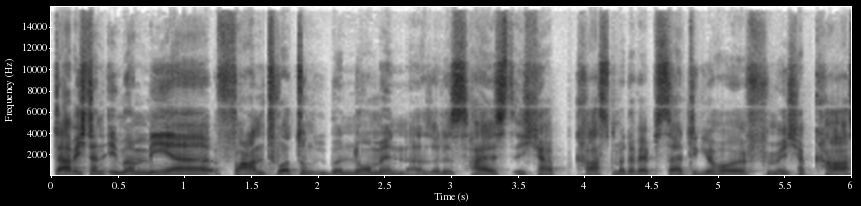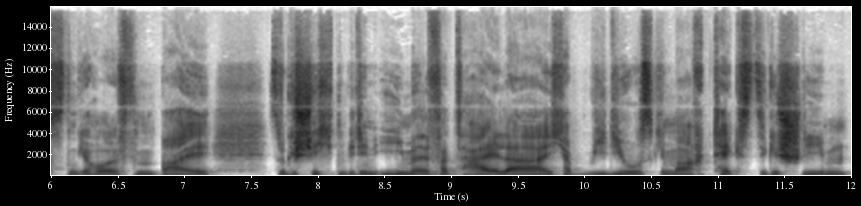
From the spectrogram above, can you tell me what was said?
Da habe ich dann immer mehr Verantwortung übernommen. Also das heißt, ich habe Carsten bei der Webseite geholfen, ich habe Carsten geholfen bei so Geschichten wie den E-Mail-Verteiler, ich habe Videos gemacht, Texte geschrieben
